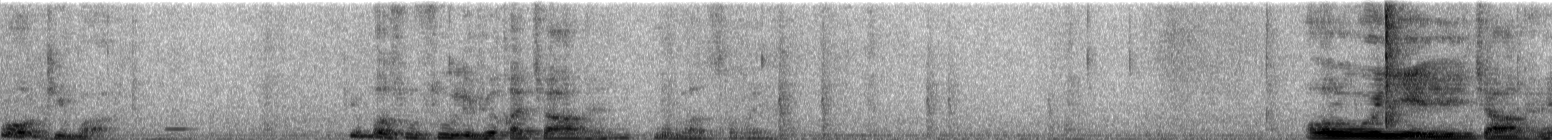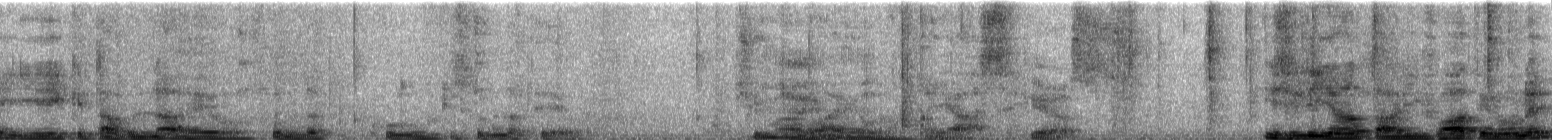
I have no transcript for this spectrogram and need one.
बहुत ही बात। कि बस उसूल फ़िक़ा चार हैं इतनी बात समझ और वो ये यही चार हैं ये किताबुल्लाह है और सुन्नत हुजूर की सुन्नत है। और और क़यास है। इसलिए यहाँ तारीफ़ात इन्होंने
